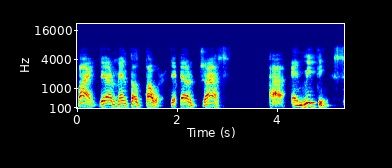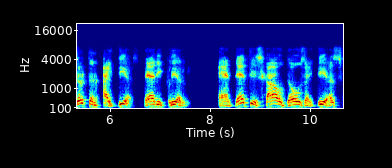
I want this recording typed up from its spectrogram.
by their mental power. They are just uh, emitting certain ideas very clearly. And that is how those ideas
